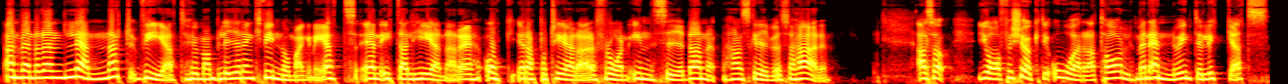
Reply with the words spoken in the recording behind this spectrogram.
Användaren Lennart vet hur man blir en kvinnomagnet, en italienare och rapporterar från insidan. Han skriver så här. Alltså, jag har försökt i åratal men ännu inte lyckats.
